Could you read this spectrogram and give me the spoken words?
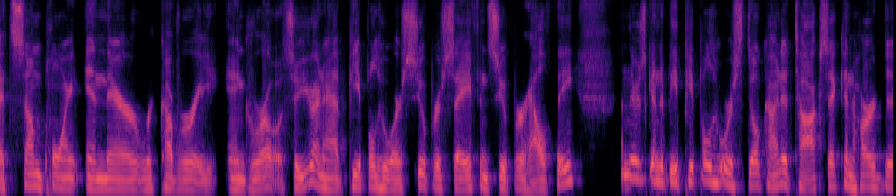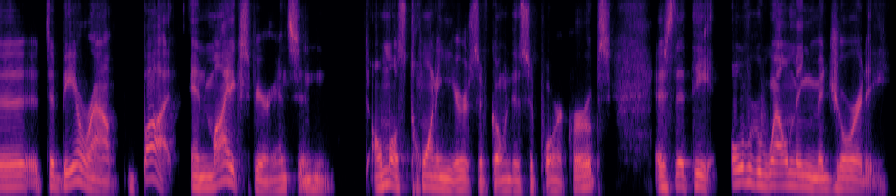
at some point in their recovery and growth. So you're going to have people who are super safe and super healthy, and there's going to be people who are still kind of toxic and hard to to be around. But in my experience, in almost 20 years of going to support groups, is that the overwhelming majority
